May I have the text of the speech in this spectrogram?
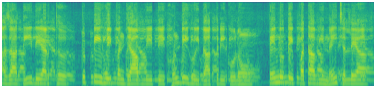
ਆਜ਼ਾਦੀ ਦੇ ਅਰਥ? ਟੁੱਟੀ ਹੋਈ ਪੰਜਾਬ ਲਈ ਤੇ ਖੁੰਡੀ ਹੋਈ ਦਾਤਰੀ ਕੋਲੋਂ ਤੈਨੂੰ ਤੇ ਪਤਾ ਵੀ ਨਹੀਂ ਚੱਲਿਆ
